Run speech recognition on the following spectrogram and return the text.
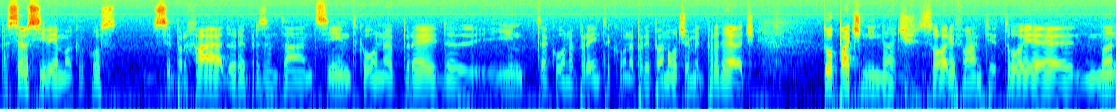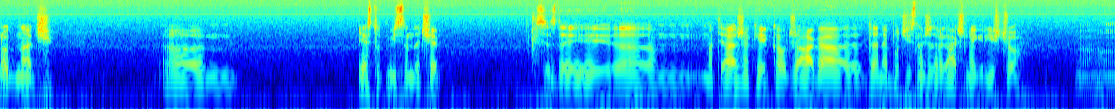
Pa se vsi vemo, kako se prihaja do reprezentanc in tako naprej, da, in tako naprej, in tako naprej, pa nočem imeti predelač. To pač ni nič, sorry, fanti, to je manj od nič. Um, jaz tudi mislim, da če se zdaj um, Matjaža Keka odžaga, da ne bo čisto drugačno igrišče. Um,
